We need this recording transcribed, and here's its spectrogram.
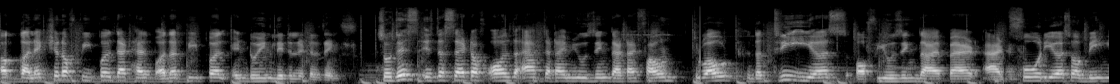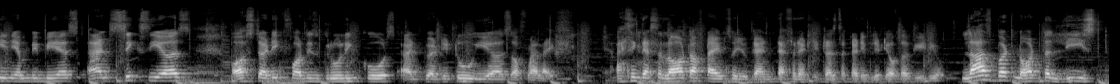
a collection of people that help other people in doing little little things so this is the set of all the apps that i'm using that i found throughout the three years of using the ipad and four years of being in mbbs and six years of studying for this grueling course and 22 years of my life I think that's a lot of time so you can definitely trust the credibility of the video. Last but not the least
